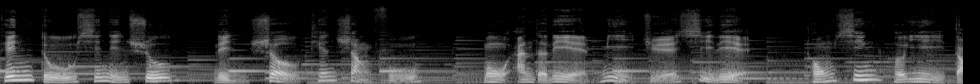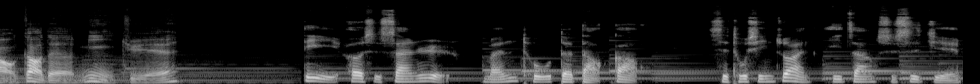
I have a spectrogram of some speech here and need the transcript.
听读心灵书，领受天上福。穆安德烈秘诀系列，同心合意祷告的秘诀。第二十三日，门徒的祷告，使徒行传一章十四节。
